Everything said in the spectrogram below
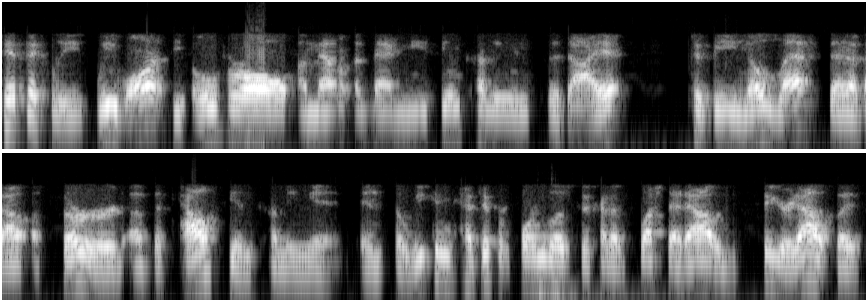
typically we want the overall amount of magnesium coming into the diet to be no less than about a third of the calcium coming in. And so we can have different formulas to kind of flush that out and figure it out. But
